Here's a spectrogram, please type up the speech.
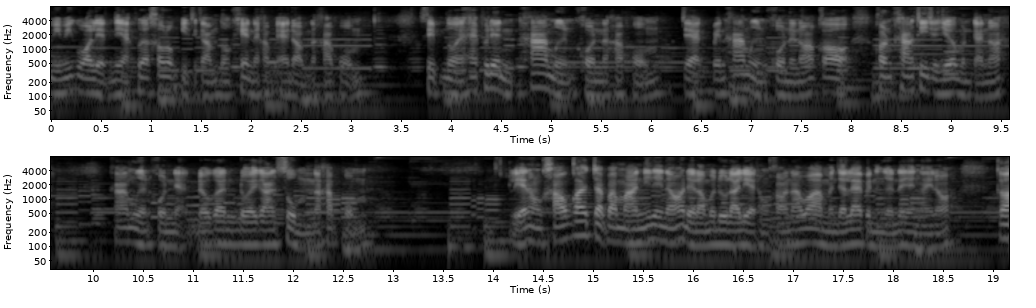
Winmix Wallet เนี่ยเพื่อเข้าร่วมกิจกรรมโทเค็นนะครับ AirDrop นะครับผม 10 หน่วยให้ผู้เล่น 50,000 คนนะครับผม แจกเป็น 50,000 คนเลยเนาะ ก็ค่อนข้างที่จะเยอะเหมือนกันเนาะ50,000 คนเนี่ย โดยการโดยการสุ่มนะครับผม เหรียญของเขาก็จะประมาณนี้เลยเนาะเดี๋ยวเรามาดูรายละเอียดของเขานะว่ามันจะแลกเป็นเงินได้ยังไงเนาะก็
